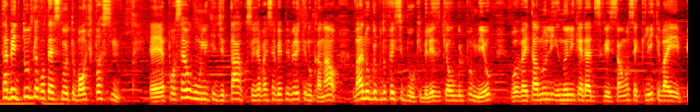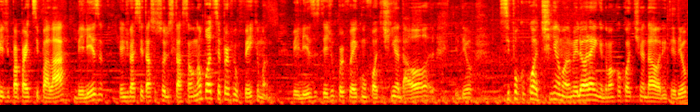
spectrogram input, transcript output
Saber tudo que acontece no 8 Ball, tipo assim. É, pô, saiu algum link de taco, você já vai saber primeiro aqui no canal. Vai no grupo do Facebook, beleza? Que é o grupo meu. Vai estar no, link, no link aí da descrição. Você clica e vai pedir para participar lá, beleza? Que a gente vai aceitar sua solicitação. Não pode ser perfil fake, mano. Beleza? Esteja um perfil aí com fotinha da hora, entendeu? Se for cocotinha, mano, melhor ainda. Uma cocotinha da hora, entendeu?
